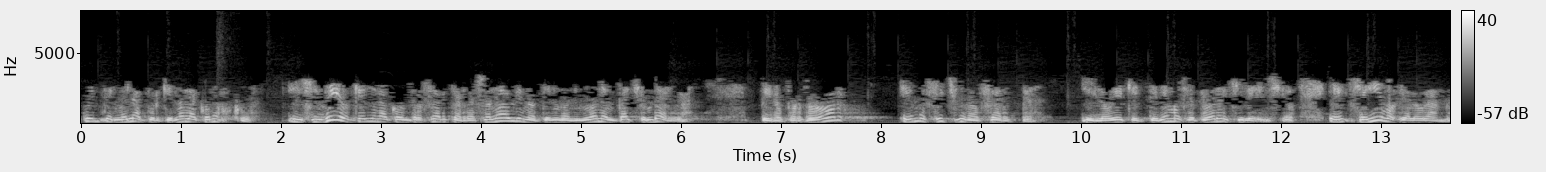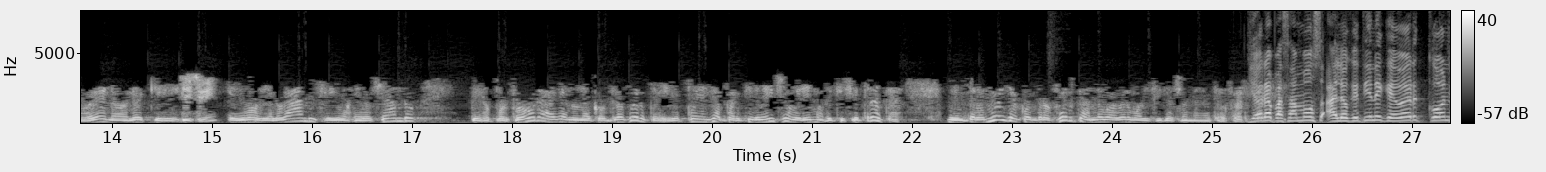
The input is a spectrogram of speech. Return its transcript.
cuéntenmela porque no la conozco. Y si veo que hay una contraoferta razonable, no tengo ningún empacho en verla. Pero por favor, hemos hecho una oferta y lo que tenemos hasta ahora es silencio. Eh, seguimos dialogando, ¿eh? No, no es que seguimos dialogando y seguimos negociando, pero por favor hagan una contraoferta y después a partir de eso veremos de qué se trata. Mientras no haya contraoferta no va a haber modificación de nuestra oferta. Y ahora pasamos a lo que tiene que ver con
